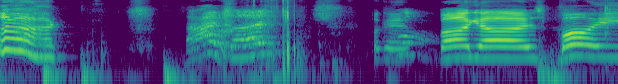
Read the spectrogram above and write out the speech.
Ah. Bye, bud. Okay, bye guys. Bye.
